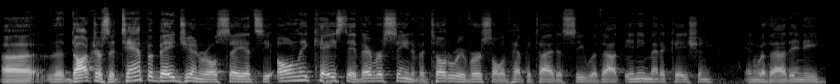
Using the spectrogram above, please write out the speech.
Uh, the doctors at Tampa Bay General say it's the only case they've ever seen of a total reversal of hepatitis C without any medication and without any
